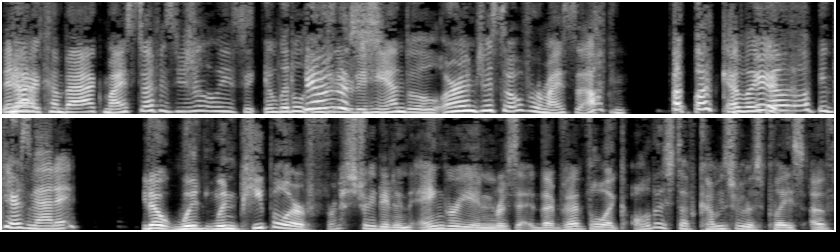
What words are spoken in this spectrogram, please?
Then yes. I come back. My stuff is usually a little yes. easier to handle, or I'm just over myself. I'm like, oh, who cares about it? you know when when people are frustrated and angry and resentful like all this stuff comes from this place of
